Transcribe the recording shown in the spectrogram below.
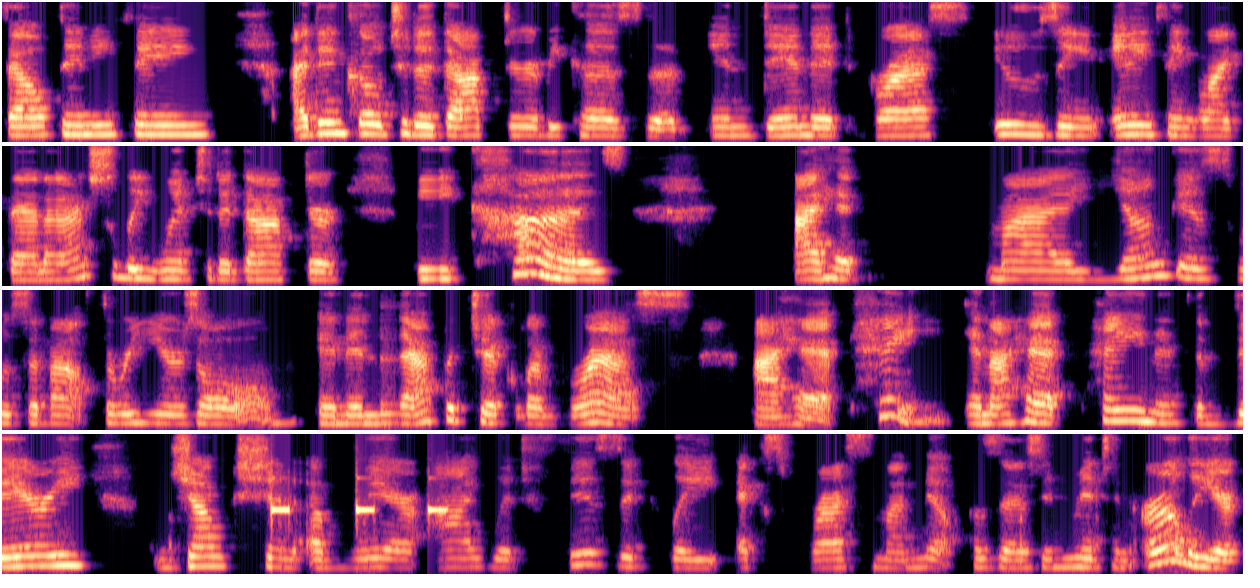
felt anything. I didn't go to the doctor because the indented breast oozing, anything like that. I actually went to the doctor because I had my youngest was about three years old, and in that particular breast, I had pain. And I had pain at the very junction of where I would physically express my milk. Because as you mentioned earlier,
